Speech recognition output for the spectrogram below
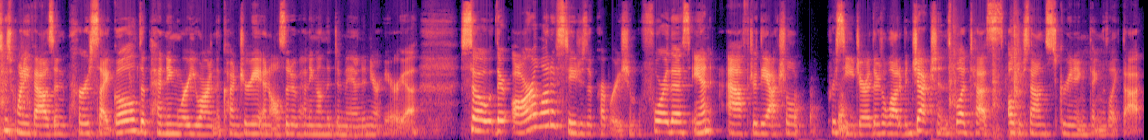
to twenty thousand per cycle, depending where you are in the country, and also depending on the demand in your area. So there are a lot of stages of preparation before this and after the actual procedure. There's a lot of injections, blood tests, ultrasound screening, things like that.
